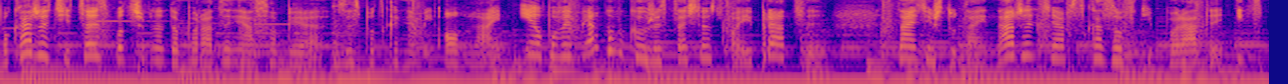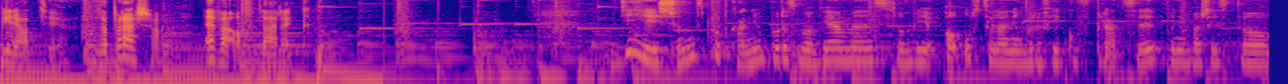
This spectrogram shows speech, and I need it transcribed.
Pokażę Ci, co jest potrzebne do poradzenia sobie ze spotkaniami online i opowiem, jak wykorzystać to w Twojej pracy. Znajdziesz tutaj narzędzia, wskazówki, porady, inspiracje. Zapraszam, Ewa Ostarek. Dzisiejszym spotkaniu porozmawiamy sobie o ustalaniu grafików pracy, ponieważ jest to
